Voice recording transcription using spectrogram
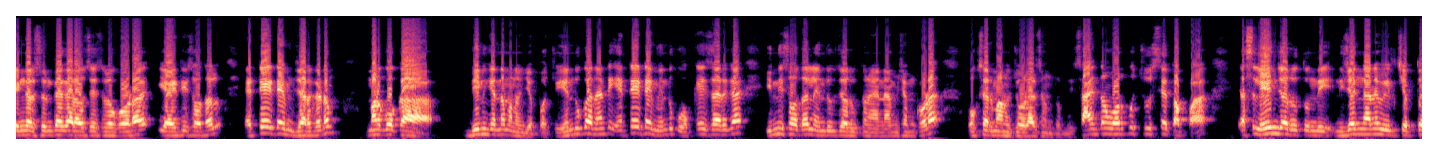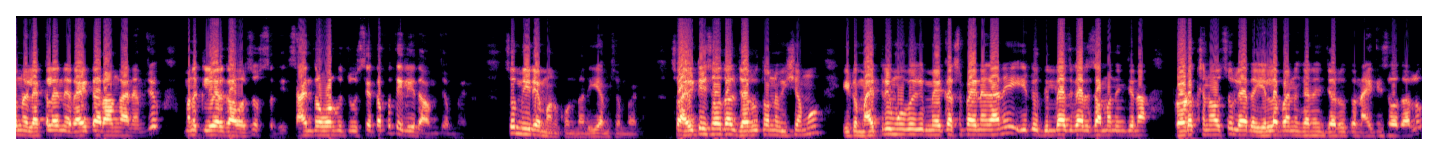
సింగర్ సునీత గారి అవశేషంలో కూడా ఈ ఐటీ సోదాలు ఎట్ ఏ టైం జరగడం మనకు ఒక దీని కింద మనం చెప్పొచ్చు. ఎందుకు అని అంటే ఎట్ ఏ టైం ఎందుకు ఒకేసారిగా ఇన్ని సోదాలు ఎందుకు జరుగుతున్నాయి అనే అంశం కూడా ఒకసారి మనం చూడాల్సి ఉంటుంది. సాయంత్రం వరకు చూస్తే తప్ప అసలు ఏం జరుగుతుంది? నిజంగానే వీళ్ళు చెప్తున్న లెక్కలనే రైటా రాంగ్ అనే అంశం మనకు క్లియర్ కావాల్సి వస్తుంది. సాయంత్రం వరకు చూస్తే తప్ప తెలియదు ఆ అంశం పైన. సో మీరేమనుకుంటున్నారు ఈ అంశం పైన? సో ఐటీ సోదాలు జరుగుతున్న విషయము ఇటు మైత్రి మూవీ మేకర్స్ పైన కానీ ఇటు దిల్రాజ్ గారికి సంబంధించిన ప్రొడక్షన్ హౌస్ లేదా ఇళ్ళ పైన కానీ జరుగుతున్న ఐటీ సోదాలు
